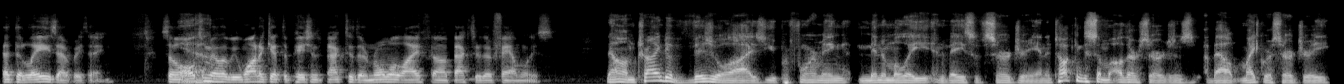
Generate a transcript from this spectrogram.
that delays everything. So yeah. ultimately we want to get the patients back to their normal life uh, back to their families. Now, I'm trying to visualize you performing minimally invasive surgery. And in talking to some other surgeons about microsurgery,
